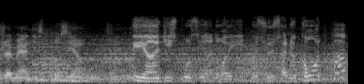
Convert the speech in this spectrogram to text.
Jamais indisposé en route. Et indisposé Android, monsieur, ça ne compte pas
